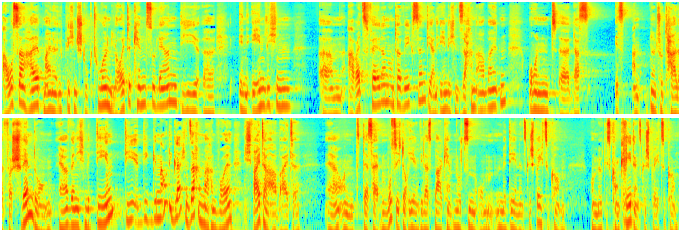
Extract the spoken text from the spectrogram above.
außerhalb meiner üblichen Strukturen Leute kennenzulernen, die in ähnlichen ähm, Arbeitsfeldern unterwegs sind, die an ähnlichen Sachen arbeiten und das ist eine totale Verschwendung, ja, wenn ich mit denen, die, die genau die gleichen Sachen machen wollen, nicht weiterarbeite. Ja, und deshalb muss ich doch irgendwie das Barcamp nutzen, um mit denen ins Gespräch zu kommen, um möglichst konkret ins Gespräch zu kommen.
